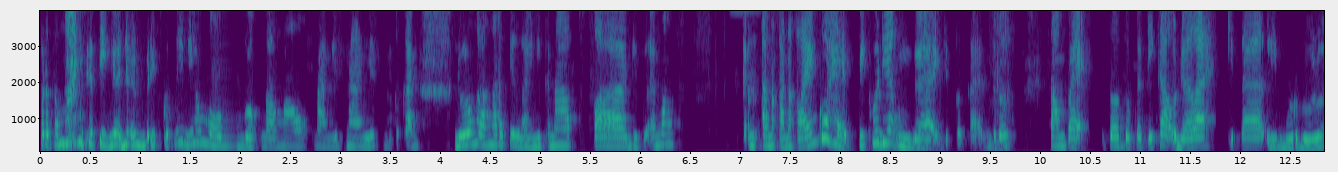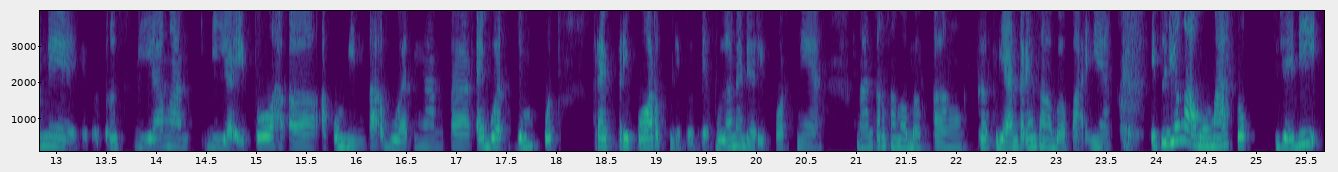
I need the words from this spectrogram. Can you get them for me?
pertemuan ketiga dan berikutnya dia mogok nggak mau nangis-nangis gitu kan. Dulu nggak ngerti lah ini kenapa gitu. Emang anak-anak lain kok happy kok dia enggak gitu kan. Hmm. Terus sampai suatu ketika udahlah kita libur dulu nih gitu. Terus dia ngan dia itu uh, aku minta buat ngantar eh buat jemput report gitu. Tiap bulan ada reportnya. Nganter sama bapak ke diantarin sama bapaknya. Itu dia nggak mau masuk. Jadi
